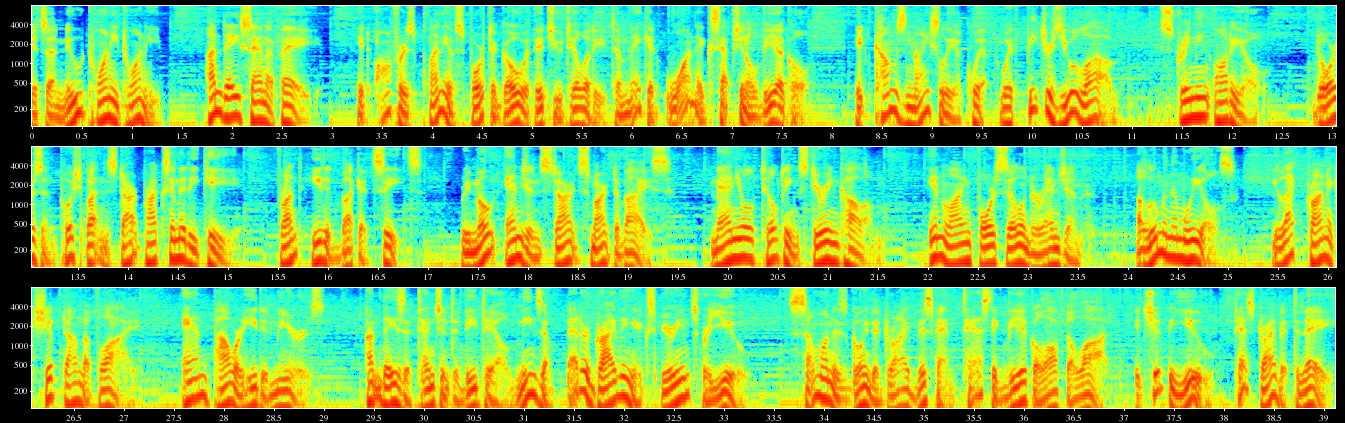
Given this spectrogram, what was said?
It's a new 2020 Hyundai Santa Fe. It offers plenty of sport to go with its utility to make it one exceptional vehicle. It comes nicely equipped with features you love. Streaming audio, doors and push-button start proximity key, front heated bucket seats, remote engine start smart device, manual tilting steering column, inline four-cylinder engine, aluminum wheels, electronic shift on the fly, and power heated mirrors. Hyundai's attention to detail means a better driving experience for you. Someone is going to drive this fantastic vehicle off the lot. It should be you. Test drive it today.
